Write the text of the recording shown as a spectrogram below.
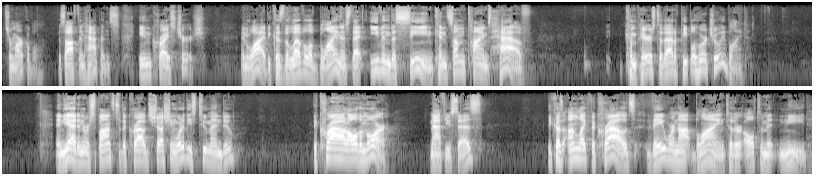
It's remarkable. This often happens in Christ Church. And why? Because the level of blindness that even the seen can sometimes have compares to that of people who are truly blind. And yet, in response to the crowd shushing, what do these two men do? They cry out all the more, Matthew says. Because unlike the crowds, they were not blind to their ultimate need,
